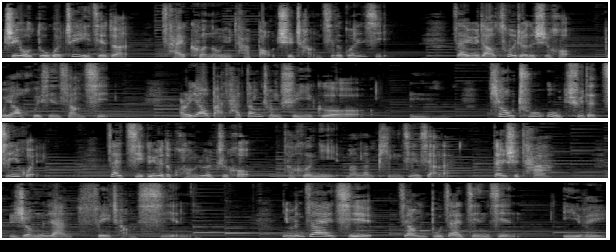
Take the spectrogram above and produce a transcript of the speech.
只有度过这一阶段，才可能与他保持长期的关系。在遇到挫折的时候，不要灰心丧气。而要把它当成是一个嗯，跳出误区的机会。在几个月的狂热之后，他和你慢慢平静下来，但是他仍然非常吸引你。你们在一起将不再仅仅依偎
